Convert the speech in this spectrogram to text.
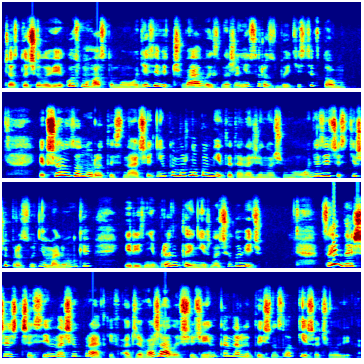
Часто чоловік у смугастому одязі відчуває виснаженість, розбитість і втому. Якщо зануритись наші дні, то можна помітити на жіночому одязі частіше присутні малюнки і різні принти, ніж на чоловічому. Це йде ще з часів наших предків, адже вважали, що жінка енергетично слабкіша чоловіка,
